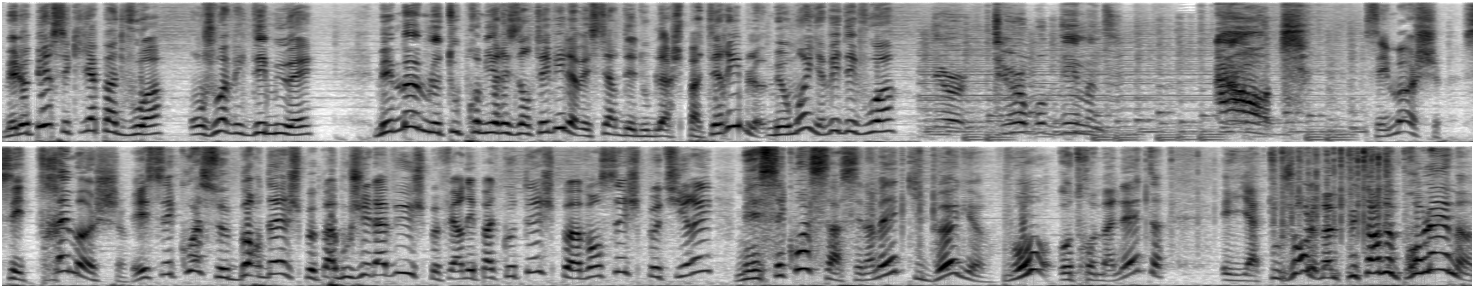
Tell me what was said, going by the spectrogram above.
Mais le pire c'est qu'il n'y a pas de voix, on joue avec des muets. Mais même le tout premier Resident Evil avait certes des doublages pas terribles, mais au moins il y avait des voix. C'est moche, c'est très moche. Et c'est quoi ce bordel? Je peux pas bouger la vue, je peux faire des pas de côté, je peux avancer, je peux tirer. Mais c'est quoi ça? C'est la manette qui bug? Bon, autre manette, et il y a toujours le même putain de problème.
